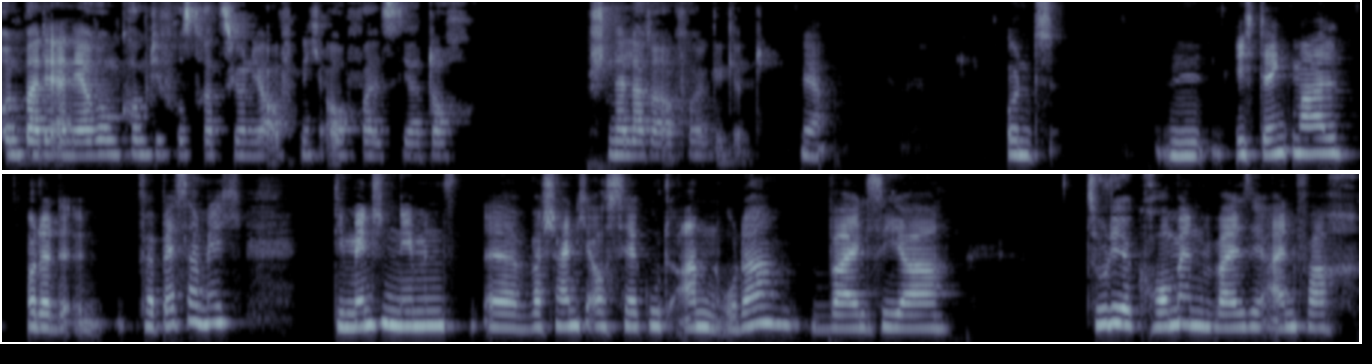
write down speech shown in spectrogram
Und bei der Ernährung kommt die Frustration ja oft nicht auf, weil es ja doch schnellere Erfolge gibt. Ja. Und ich denke mal, oder verbessere mich, die Menschen nehmen es äh, wahrscheinlich auch sehr gut an, oder? Weil sie ja zu dir kommen, weil sie einfach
